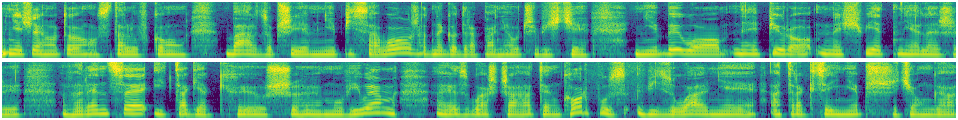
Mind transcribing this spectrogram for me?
mnie się tą stalówką bardzo przyjemnie pisało. Żadnego drapania oczywiście nie było. Pióro świetnie leży w ręce i tak jak już mówiłem, zwłaszcza ten korpus wizualnie atrakcyjnie przyciąga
